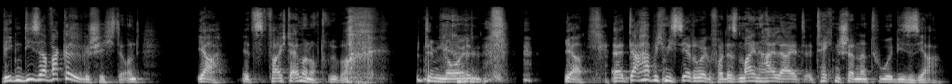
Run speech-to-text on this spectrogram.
Wegen dieser Wackelgeschichte. Und ja, jetzt fahre ich da immer noch drüber. Mit dem neuen. ja, äh, da habe ich mich sehr drüber gefreut. Das ist mein Highlight technischer Natur dieses Jahr.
